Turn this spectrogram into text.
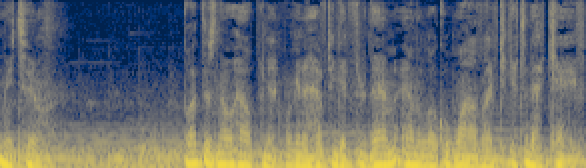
Me too. But there's no help in it. We're gonna have to get through them and the local wildlife to get to that cave.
